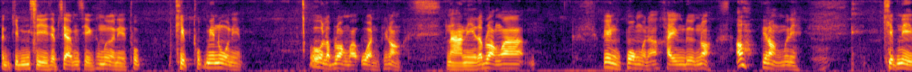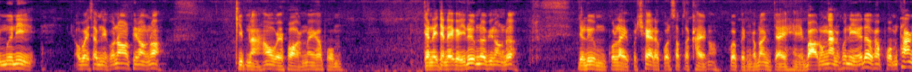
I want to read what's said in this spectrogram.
มันกินสีแซ่บๆสีขึ้นมือนี่ทุกคลิปทุกเมนูนี่โอ้รับรองว่าอ้วนพี่น้องหนานี่รับรองว่าเปี้ยงโป่งหมดนะใครดึงๆเนาะเอ้าพี่น้องมือนี่คลิปนี้มือนี่เอาไว้ซ้ำนี่ก็นาะพี่น้องเนาะคลิปหนาเอาไปพอกันไหมครับผมจังใดจังใดก็อย่าลืมเด้อพี่น้องเด้อ อย่าลืมกดไลค์กดแชร์และกด subscribe เนาะเพื่อเป็นกำลังใจให้บ่าวน้องงานคนนี้เด้อครับผมทาง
